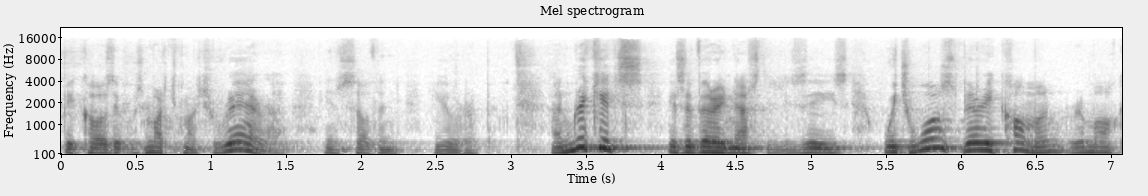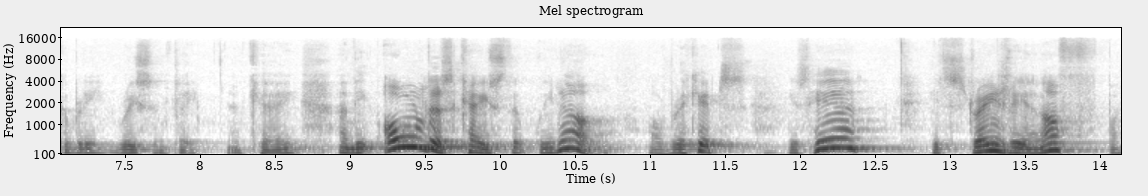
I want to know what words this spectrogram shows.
because it was much, much rarer in southern Europe. And rickets is a very nasty disease, which was very common remarkably recently. Okay? And the oldest case that we know of rickets is here. It's strangely enough, but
